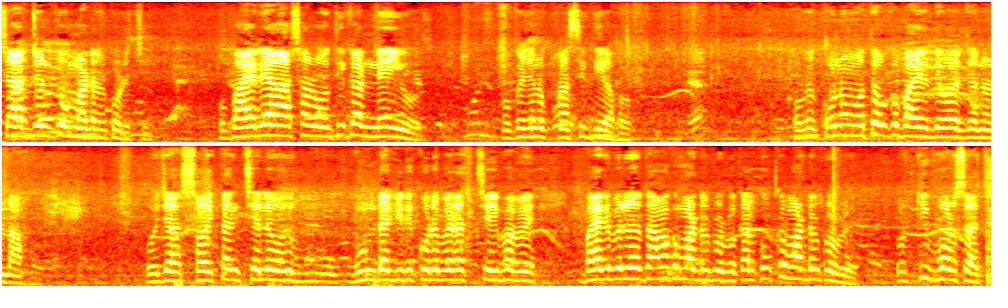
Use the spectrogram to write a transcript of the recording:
চারজনকেও মার্ডার করেছে। ও বাইরে আসার অধিকার নেই ওর। ওকে যেন ফাঁসি দেওয়া হোক। ওকে কোনো মতে ওকে বাইরে দেওয়ার যেন না হয় ও যা শয়তান ছেলে, ও গুন্ডাগিরি করে বেড়াচ্ছে এইভাবে, বাইরে বেরোলে তো আমাকে মার্ডার করবে, কালকে ওকে মার্ডার করবে। ওর কি ভরসা আছে?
